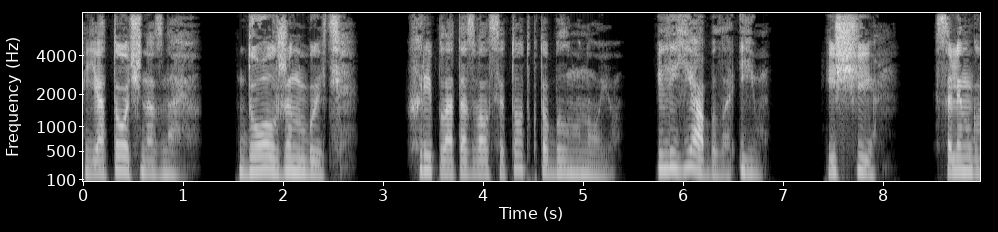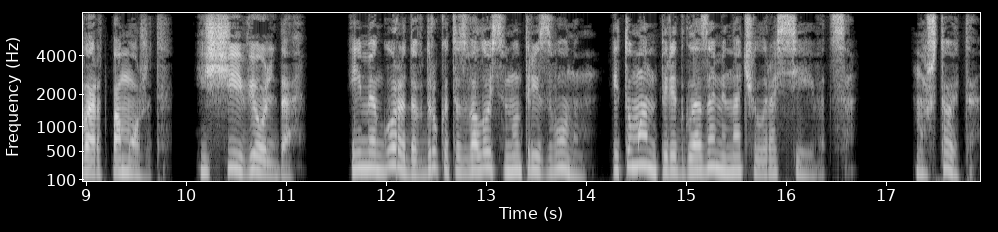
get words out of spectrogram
я точно знаю. Должен быть. Хрипло отозвался тот, кто был мною. Или я была им. Ищи. Саленгвард поможет. Ищи Вёльда. Имя города вдруг отозвалось внутри звоном, и туман перед глазами начал рассеиваться. Но что это?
